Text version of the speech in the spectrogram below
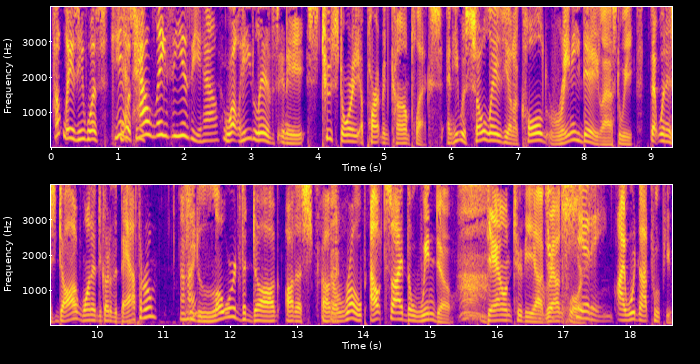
How lazy was, Yeah, was he? how lazy is he, Hal? Well, he lives in a two story apartment complex, and he was so lazy on a cold, rainy day last week that when his dog wanted to go to the bathroom, he lowered the dog on a on a rope outside the window down to the uh, ground floor. kidding. I would not poop you.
